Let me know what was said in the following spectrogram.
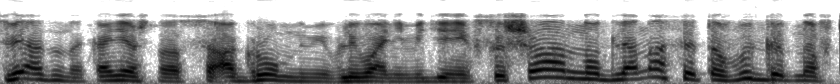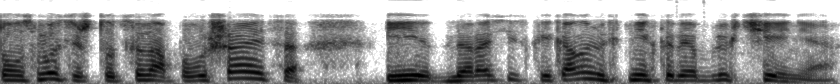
связано, конечно, с огромными вливаниями денег в США, но для нас это выгодно в том смысле, что цена повышается, и для российской экономики некоторые облегчения.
